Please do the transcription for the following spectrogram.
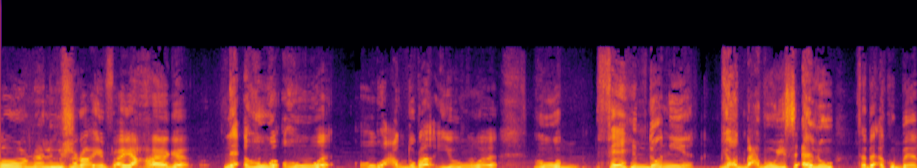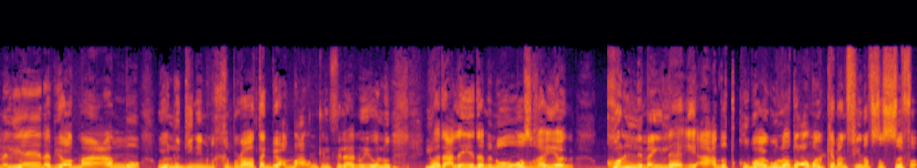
هو ملوش رأي في أي حاجة. لا هو هو هو عنده رأي هو هو فاهم دنيا. بيقعد مع أبوه يسأله فبقى كوباية مليانة بيقعد مع عمه ويقول له اديني من خبراتك بيقعد مع أنكل فلان ويقول له الواد علي ده من وهو صغير كل ما يلاقي قعدة كبار ولاد عمر كمان في نفس الصفة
